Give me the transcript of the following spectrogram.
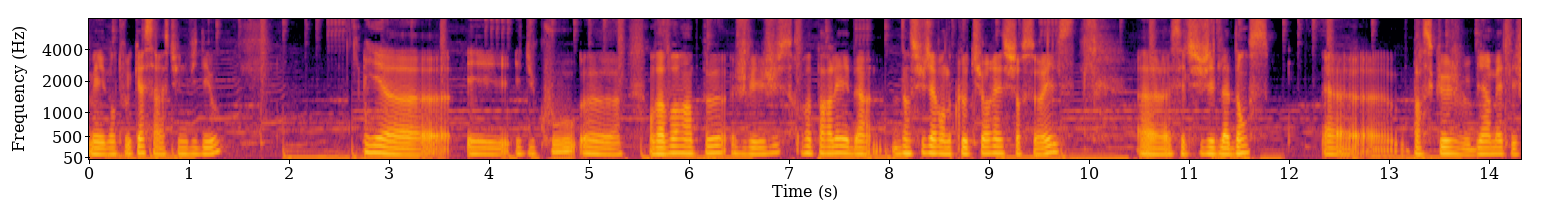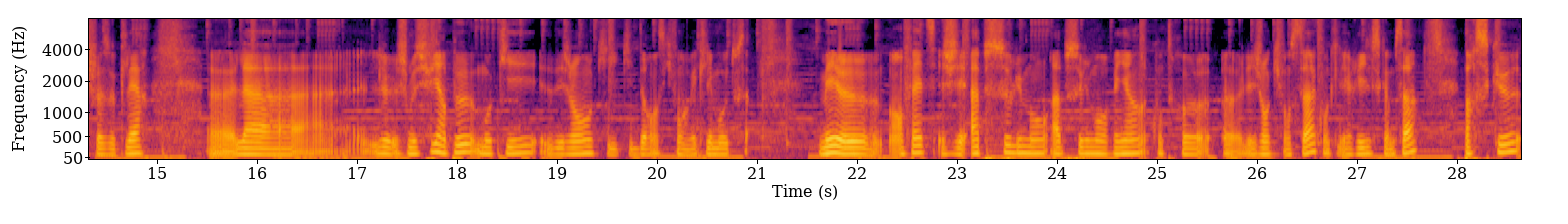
Mais dans tous les cas, ça reste une vidéo. Et, euh, et, du coup, euh, on va voir un peu. Je vais juste reparler d'un sujet avant de clôturer sur ce Reels. c'est le sujet de la danse. parce que je veux bien mettre les choses au clair. Euh, je me suis un peu moqué des gens qui, dansent, qui font avec les mots, tout ça. Mais euh, en fait, j'ai absolument, absolument rien contre euh, les gens qui font ça, contre les reels comme ça, parce que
